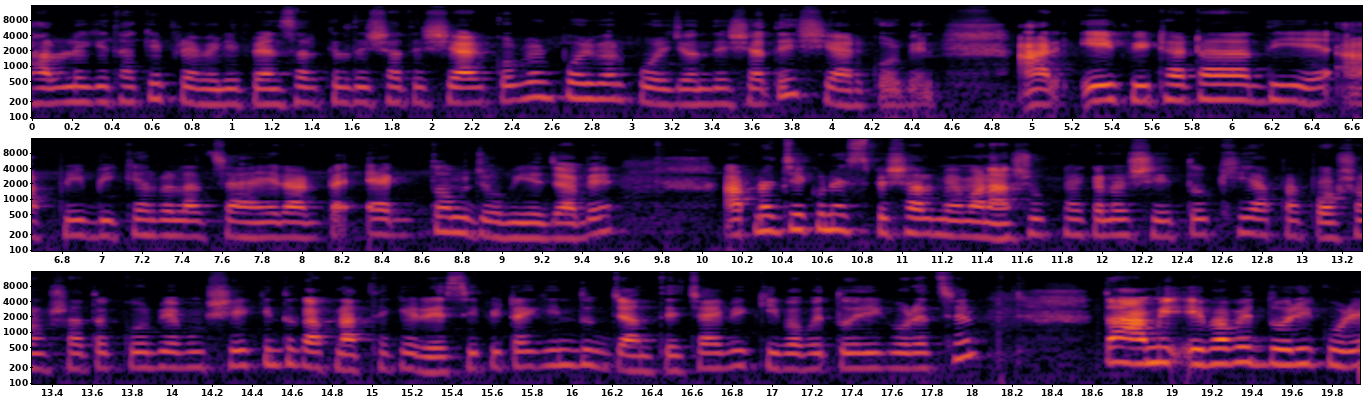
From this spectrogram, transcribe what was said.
ভালো লেগে থাকে ফ্যামিলি ফ্রেন্ড সার্কেলদের সাথে শেয়ার করবেন, পরিবার পরিজনদের সাথে শেয়ার করবেন। আর এই পিঠাটা দিয়ে আপনি বিকেলবেলা চায়ের আড্ডা একদম জমিয়ে যাবে। আপনার যে কোনো স্পেশাল মেহমান আসুক না কেন, সে তো খেয়ে আপনার প্রশংসা তো করবে এবং সে কিন্তু আপনার থেকে রেসিপিটা কিন্তু জানতে চাইবে কীভাবে তৈরি করেছেন তা আমি এভাবে তৈরি করে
